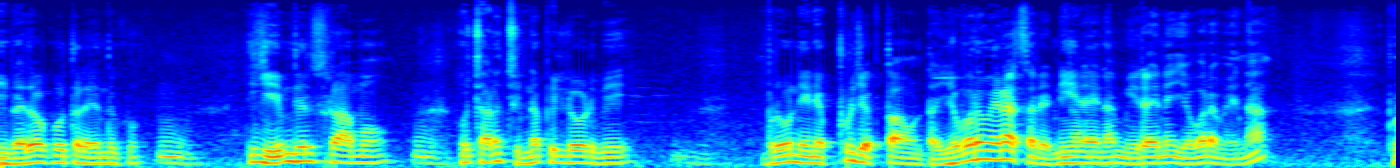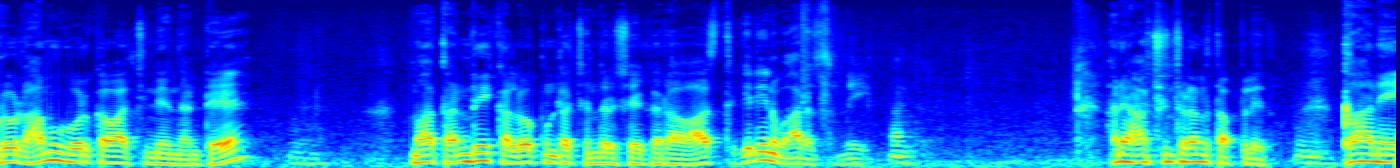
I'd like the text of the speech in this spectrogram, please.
ఈ వెదవ కూతలు ఎందుకు? నీకు ఏం తెలుసు రాము? నువ్వు చాలా చిన్న పిల్లోడివి. ఇప్పుడు నేను ఎప్పుడు చెప్తా ఉంటా ఎవరమైనా సరే నేనైనా మీరైనా ఎవరమైనా. ఇప్పుడు రాము కోరుకోవాల్సింది ఏంటంటే మా తండ్రి కల్వకుంట్ల చంద్రశేఖరరావు ఆస్తికి నేను వారసుని. అని ఆశించడంలో తప్పలేదు కానీ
